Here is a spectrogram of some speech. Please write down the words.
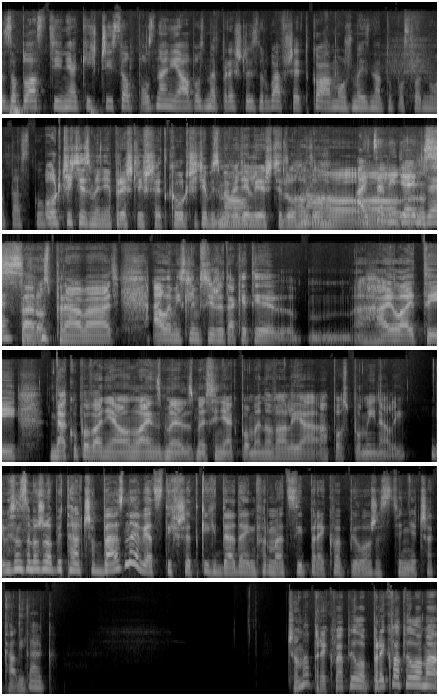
z oblasti nejakých čísel poznaní, alebo sme prešli zhruba všetko a môžeme ísť na tú poslednú otázku. Určite sme neprešli všetko, určite by sme no, vedeli ešte dlho, no, dlho aj celý deň, že? sa rozprávať, ale myslím si, že také tie mm, highlighty nakupovania online sme, sme si nejak pomenovali a, a pospomínali. Ja by som sa možno opýtala, čo vás najviac tých všetkých dát a informácií prekvapilo, že ste nečakali? Tak. Čo ma prekvapilo? Prekvapilo ma,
